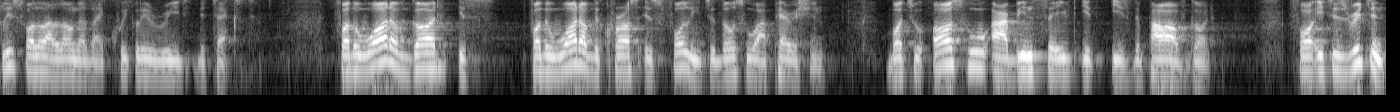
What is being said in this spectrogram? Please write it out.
Please follow along as I quickly read the text. For the word of God is for the word of the cross is folly to those who are perishing, but to us who are being saved it is the power of God. For it is written,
